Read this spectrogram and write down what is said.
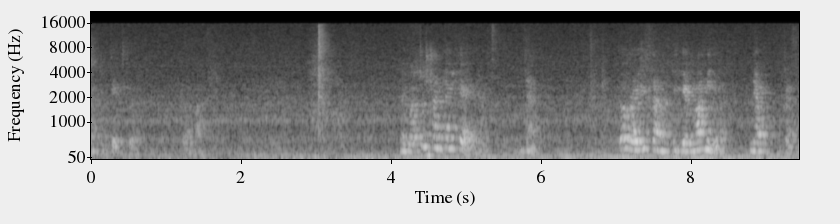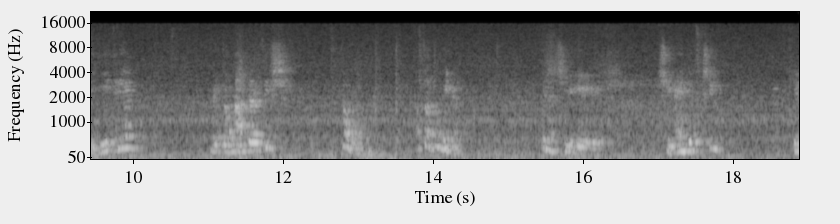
κάτι τέτοιο. Με πατούσαν τα χέρια. Ναι. Τώρα ήρθαν από τη Γερμανία μια καθηγήτρια με τον άντρα της. Τώρα, αυτό το μήνα. Πήραν συνέντευξη και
